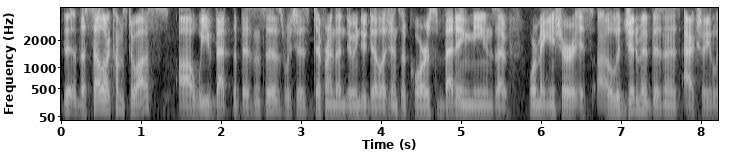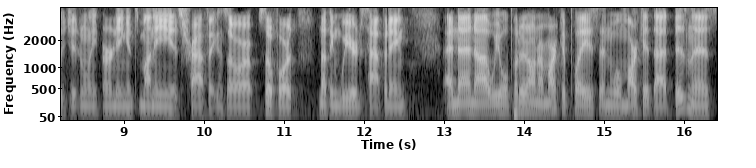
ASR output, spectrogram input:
the, the, seller comes to us. Uh, we vet the businesses, which is different than doing due diligence, of course. Vetting means that we're making sure it's a legitimate business, actually legitimately earning its money, its traffic, and so so forth. Nothing weird is happening. And then uh, we will put it on our marketplace and we'll market that business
